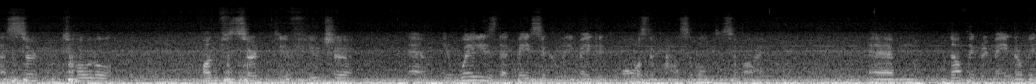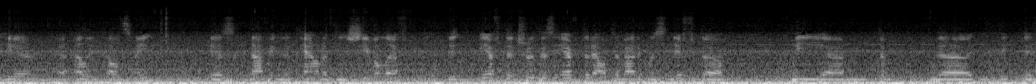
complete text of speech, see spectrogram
a certain total uncertainty of future, um, in ways that basically make it almost impossible to survive. Um, nothing remained over here, uh, Ellie tells me. There's nothing in the town of the yeshiva left. After, the truth is, after the Alter was nifta, the, um, the, the, the,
